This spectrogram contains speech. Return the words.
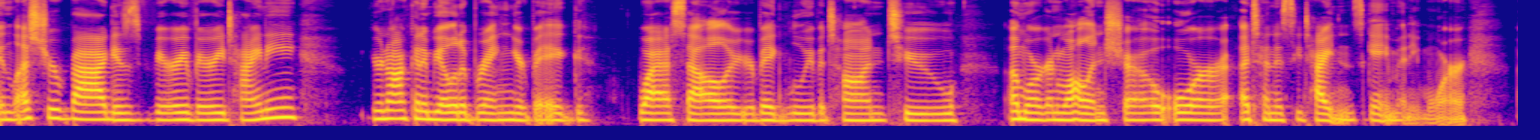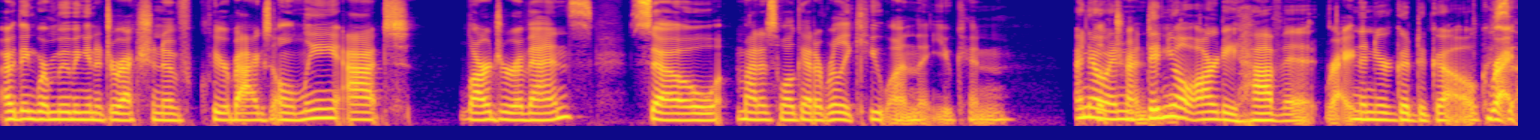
unless your bag is very, very tiny, you're not going to be able to bring your big YSL or your big Louis Vuitton to a Morgan Wallen show or a Tennessee Titans game anymore. I think we're moving in a direction of clear bags only at larger events. So might as well get a really cute one that you can. I know, and trendy. then you'll already have it, Right. And then you're good to go. Right.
